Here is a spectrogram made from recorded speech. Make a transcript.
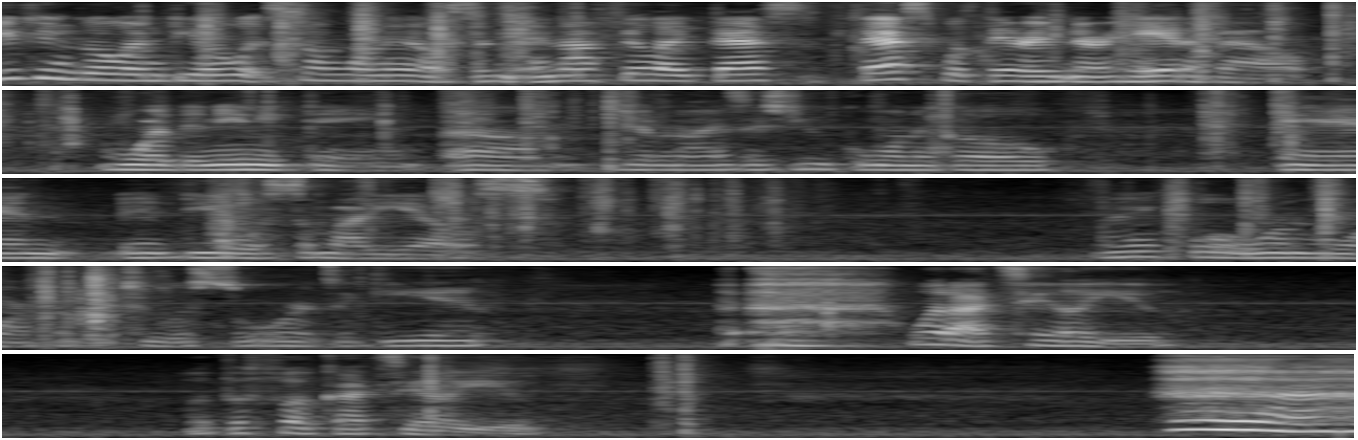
you can go and deal with someone else and, and I feel like that's that's what they're in their head about more than anything. Um, Gemini's is you want to go and and deal with somebody else. Let me pull one more for the two of swords again. What I tell you? What the fuck I tell you?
